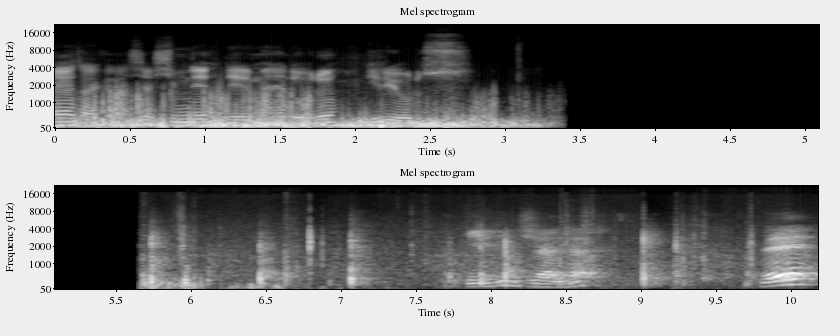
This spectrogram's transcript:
Evet arkadaşlar şimdi değirmene doğru giriyoruz. İlginç yerler. Ve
